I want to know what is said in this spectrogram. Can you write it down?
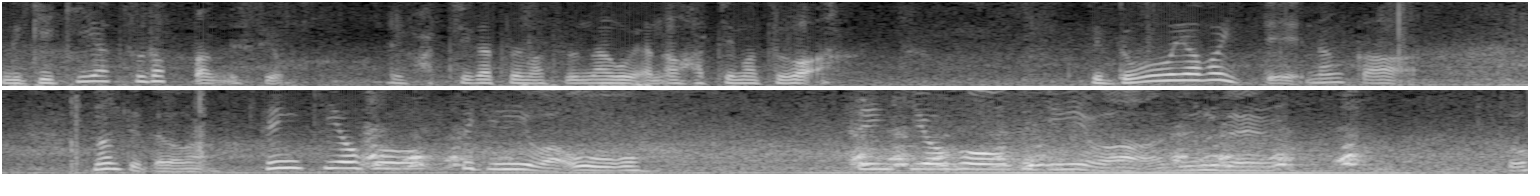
で激アツだったんですよ。で8月末名古屋の8末は。でどうやばいってなんかなんて言ったらな天気予報的にはおお天気予報的には全然そう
